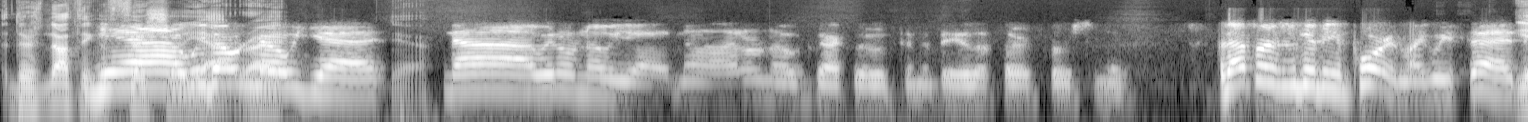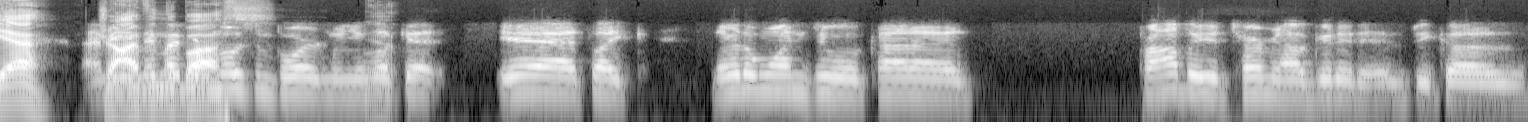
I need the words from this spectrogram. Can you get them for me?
there's nothing Yeah, official we yet, don't right? know yet. Yeah. Nah, we don't know yet. No, I don't know exactly who's going to be the third person is. But that person's going to be important, like we said. Yeah, I mean, driving they the might bus. be most important when you Yeah. look at. Yeah, it's like they're the ones who will kind of probably determine how good it is because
